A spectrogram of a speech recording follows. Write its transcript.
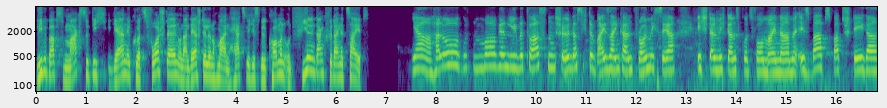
Liebe Babs, magst du dich gerne kurz vorstellen und an der Stelle nochmal ein herzliches Willkommen und vielen Dank für deine Zeit. Ja, hallo, guten Morgen, liebe Thorsten. Schön, dass ich dabei sein kann. Freue mich sehr. Ich stelle mich ganz kurz vor. Mein Name ist Babs, Babs Steger.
